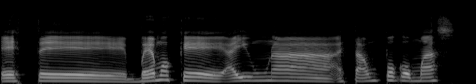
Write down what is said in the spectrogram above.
este vemos que hay una está un poco más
